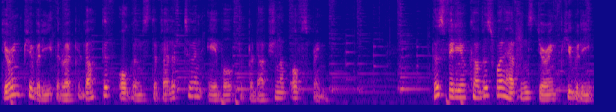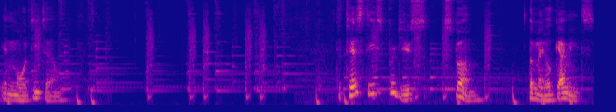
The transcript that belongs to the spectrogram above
During puberty, the reproductive organs develop to enable the production of offspring. This video covers what happens during puberty in more detail. The testes produce sperm, the male gametes.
